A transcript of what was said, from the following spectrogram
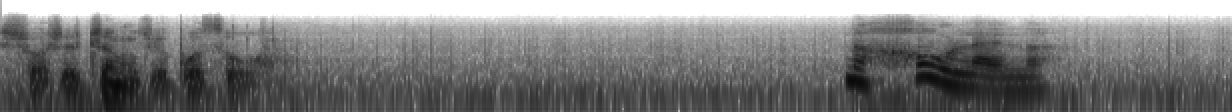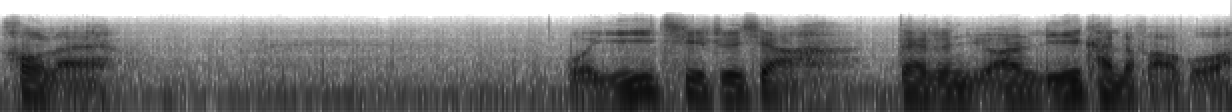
说是证据不足。那后来呢？后来，我一气之下带着女儿离开了法国。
